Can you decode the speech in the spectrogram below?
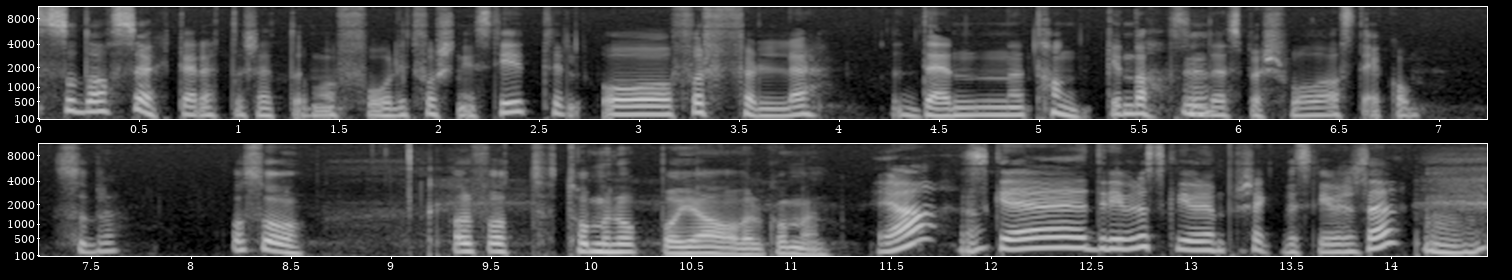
Så da søkte jeg rett og slett om å få litt forskningstid til å forfølge den tanken, da, som ja. det spørsmålet avstedkom. Så bra. Og så har du fått tommel opp og ja og velkommen. Ja, skrev, driver og skriver en prosjektbeskrivelse. Mm -hmm.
